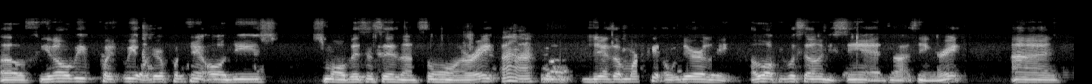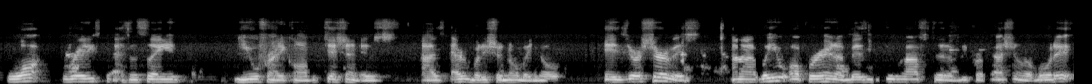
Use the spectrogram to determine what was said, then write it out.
of you know we put we are there pushing all these small businesses and so on, right? Uh-huh. there's a market out there, like a lot of people selling the same exact thing, right? And what really sets aside you from the competition is, as everybody should know by now, is your service. Uh, when you operate in a business, you have to be professional about it.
